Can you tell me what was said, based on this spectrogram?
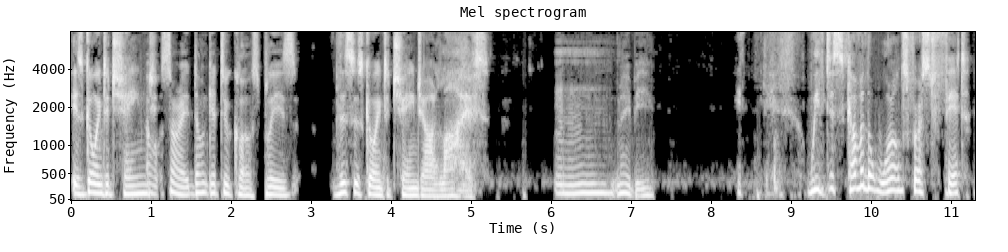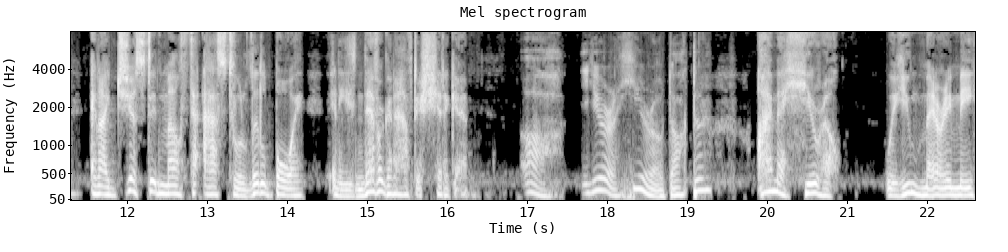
is going to change. Oh, sorry. Don't get too close, please. This is going to change our lives. Mm, maybe. We've discovered the world's first fit, and I just did mouth to ass to a little boy, and he's never going to have to shit again. Oh, you're a hero, Doctor. I'm a hero. Will you marry me?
